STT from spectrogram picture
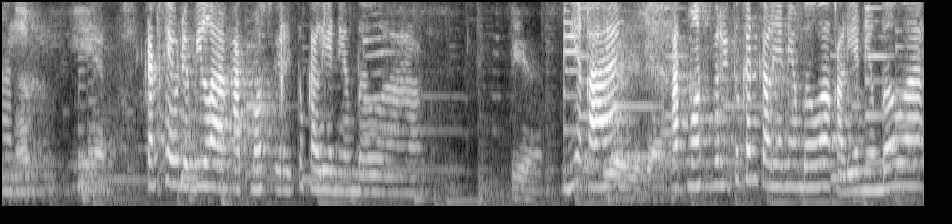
Amin. Iya. kan saya udah bilang atmosfer itu kalian yang bawa Iya. iya kan? Iya, iya. atmosfer itu kan kalian yang bawa kalian yang bawa.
